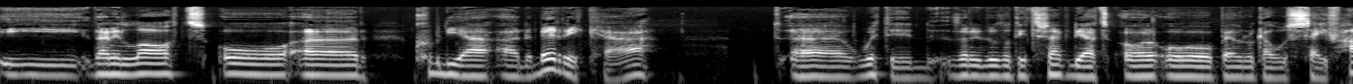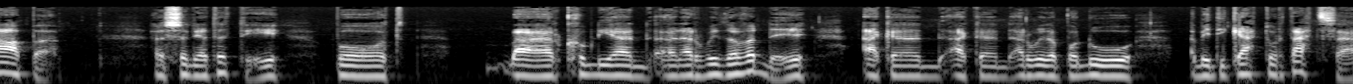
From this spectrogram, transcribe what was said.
i, ddari lot o er, cwmnïa yn America uh, wedyn ddari nhw ddod i trefniad o, o be nhw'n galw safe harbour. Y syniad ydy bod mae'r cwmnïa'n yn arwyddo fyny ac yn, ac yn arwyddo bod nhw yn mynd i gadw'r data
